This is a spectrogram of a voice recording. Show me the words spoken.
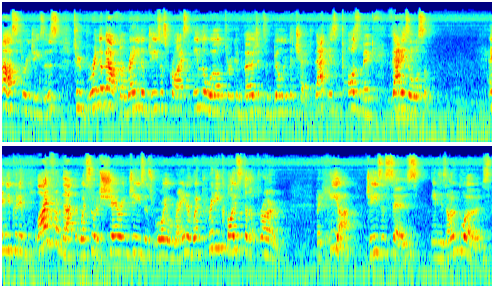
us through Jesus to bring about the reign of Jesus Christ in the world through conversions and building the church. That is cosmic. That is awesome. And you could imply from that that we're sort of sharing Jesus' royal reign and we're pretty close to the throne. But here, Jesus says, in his own words,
